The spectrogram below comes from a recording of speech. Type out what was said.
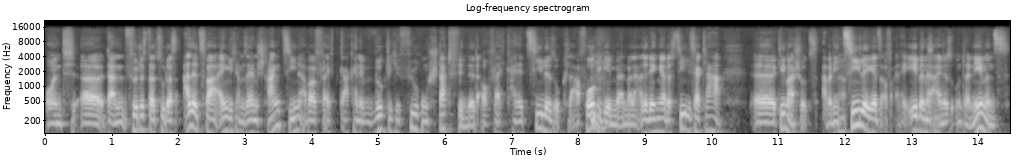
Und äh, dann führt es dazu, dass alle zwar eigentlich am selben Strang ziehen, aber vielleicht gar keine wirkliche Führung stattfindet, auch vielleicht keine Ziele so klar vorgegeben werden, weil alle denken, ja, das Ziel ist ja klar, äh, Klimaschutz. Aber die ja. Ziele jetzt auf der Ebene eines Unternehmens,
